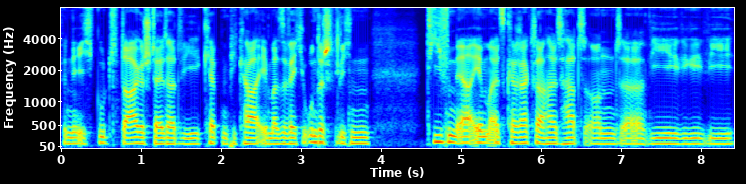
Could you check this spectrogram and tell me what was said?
finde ich, gut dargestellt hat, wie Captain Picard eben, also welche unterschiedlichen Tiefen er eben als Charakter halt hat und äh, wie, wie, wie,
